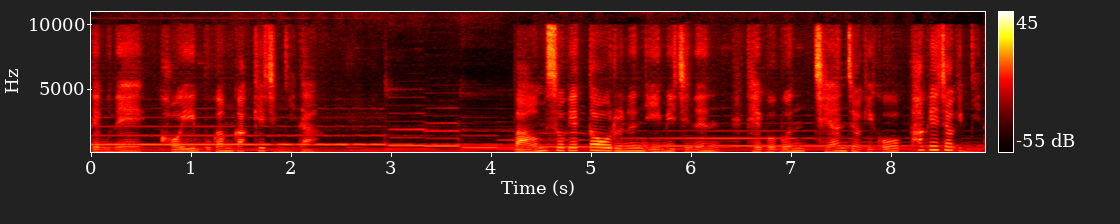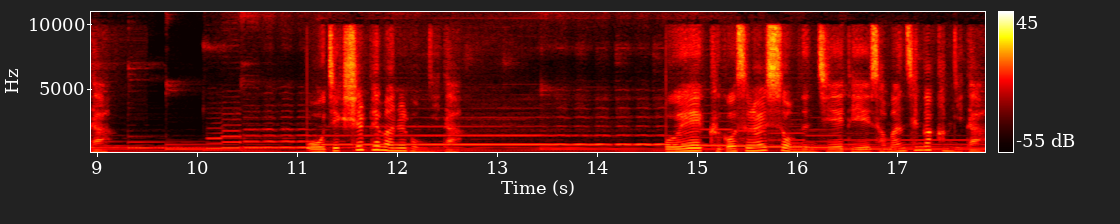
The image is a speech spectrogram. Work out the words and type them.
때문에 거의 무감각해집니다. 마음속에 떠오르는 이미지는 대부분 제한적이고 파괴적입니다. 오직 실패만을 봅니다. 왜 그것을 할 수 없는지에 대해서만 생각합니다.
